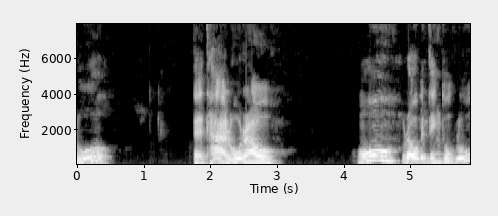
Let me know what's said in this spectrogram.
รู้ แต่ถ้ารู้เรา โอ้ เราเป็นสิ่งถูกรู้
